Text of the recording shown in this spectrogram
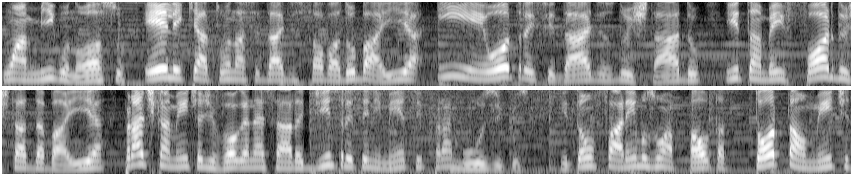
um amigo nosso, ele que atua na cidade de Salvador, Bahia e em outras cidades do estado e também fora do estado da Bahia, praticamente advoga nessa área de entretenimento e para músicos. Então faremos uma pauta totalmente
